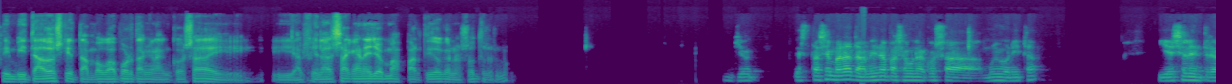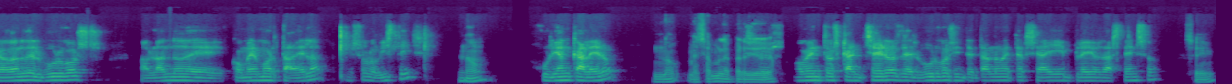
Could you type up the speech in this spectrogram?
de invitados que tampoco aportan gran cosa y, y al final sacan ellos más partido que nosotros, ¿no? Yo, esta semana también ha pasado una cosa muy bonita y es el entrenador del Burgos hablando de comer mortadela. ¿Eso lo visteis? ¿No? Julián Calero. No, esa me la he perdido yo. Momentos cancheros del Burgos intentando meterse ahí en playoffs de ascenso Sí.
